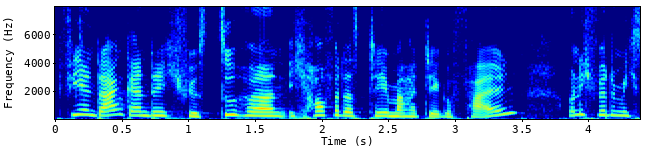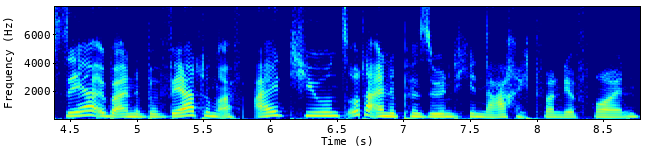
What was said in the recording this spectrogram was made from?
Vielen Dank an dich fürs Zuhören. Ich hoffe, das Thema hat dir gefallen und ich würde mich sehr über eine Bewertung auf iTunes oder eine persönliche Nachricht von dir freuen.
